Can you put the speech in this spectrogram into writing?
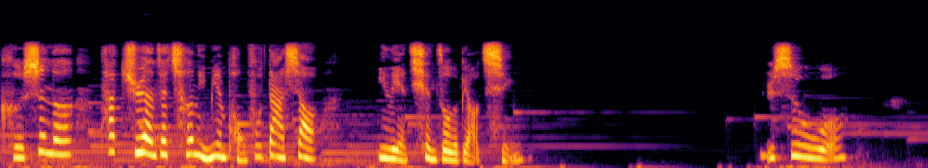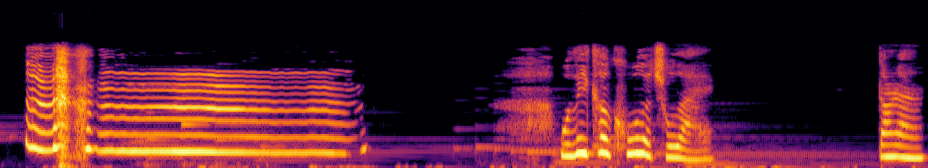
可是呢，他居然在车里面捧腹大笑，一脸欠揍的表情。于是我，我立刻哭了出来。当然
